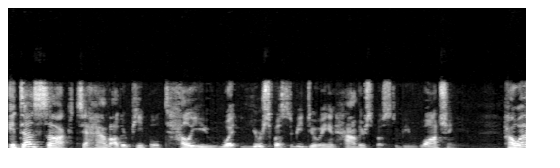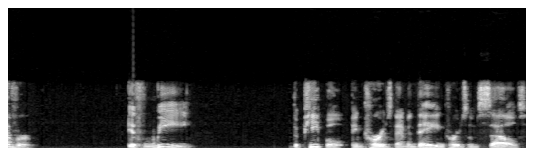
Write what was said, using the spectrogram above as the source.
It does suck to have other people tell you what you're supposed to be doing and how they're supposed to be watching you. However, if we, the people, encourage them and they encourage themselves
